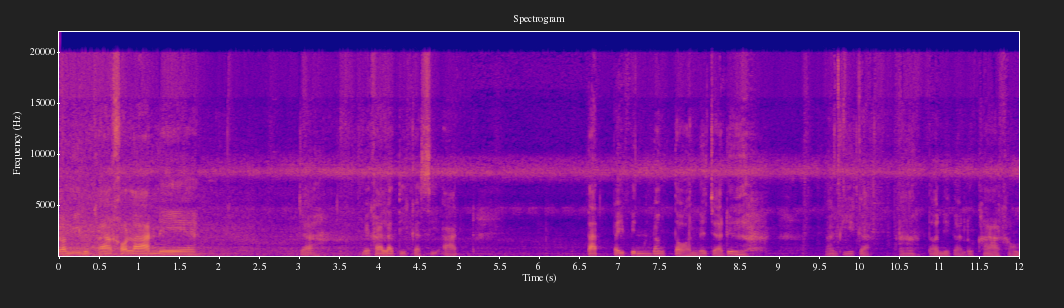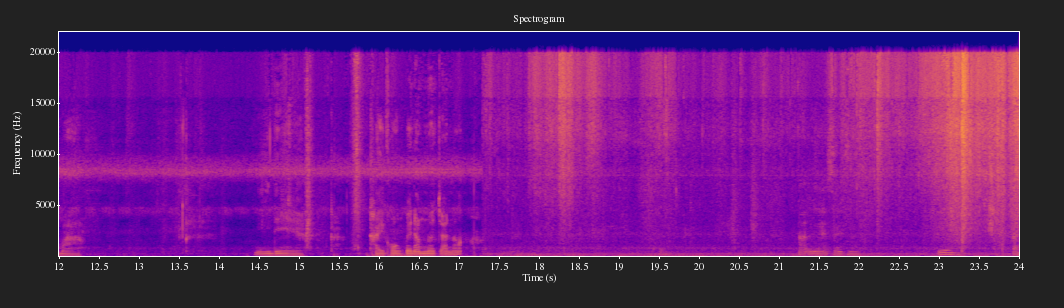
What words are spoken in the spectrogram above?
ก็มีลูกค้าเขาล้านแน่จ้ะแม่ค้าลตีกาสิอาจตัดไปเป็นบางตอนเด้อจ้ะเด้อบางพี่กะอะตอนนี้ก็ลูกค้าเขามามีเน่ขายของไปนำเนาะจ้ะเนาะอะเอ๋ใส่ถุง เป็นอัน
